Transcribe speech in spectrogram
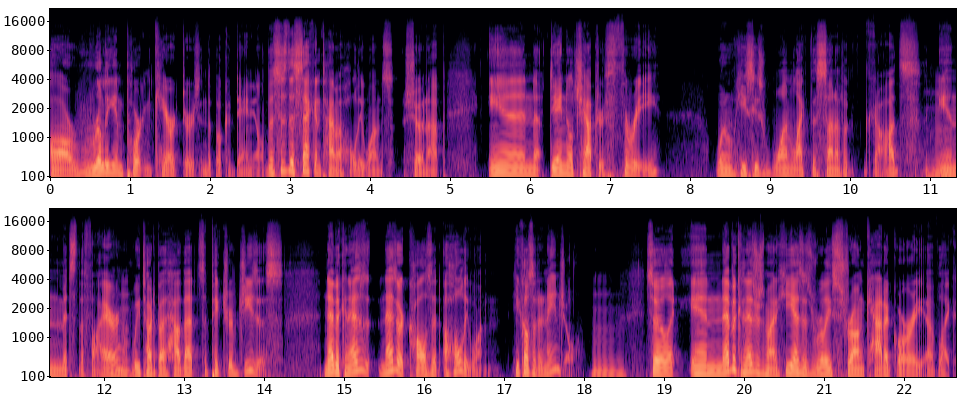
are really important characters in the book of Daniel. This is the second time a holy one's shown up in Daniel chapter three. When he sees one like the son of a gods Mhm. in the midst of the fire, Mhm. we talked about how that's a picture of Jesus. Nebuchadnezzar calls it a holy one. He calls it an angel. Hmm. So like in Nebuchadnezzar's mind, he has this really strong category of like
